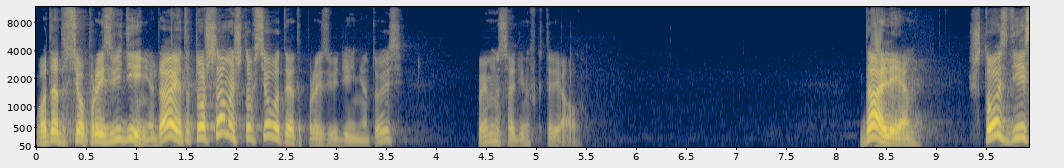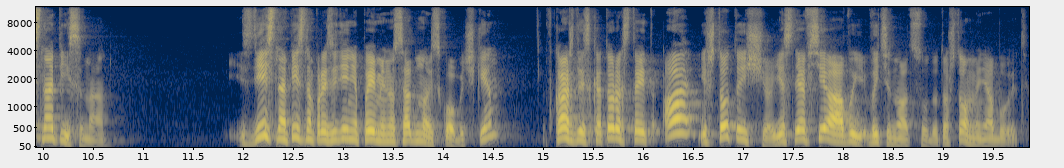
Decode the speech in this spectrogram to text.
Вот это все произведение, да, это то же самое, что все вот это произведение, то есть p-1 факториал. Далее, что здесь написано? Здесь написано произведение p-1 скобочки, в каждой из которых стоит а и что-то еще. Если я все а вы, вытяну отсюда, то что у меня будет?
